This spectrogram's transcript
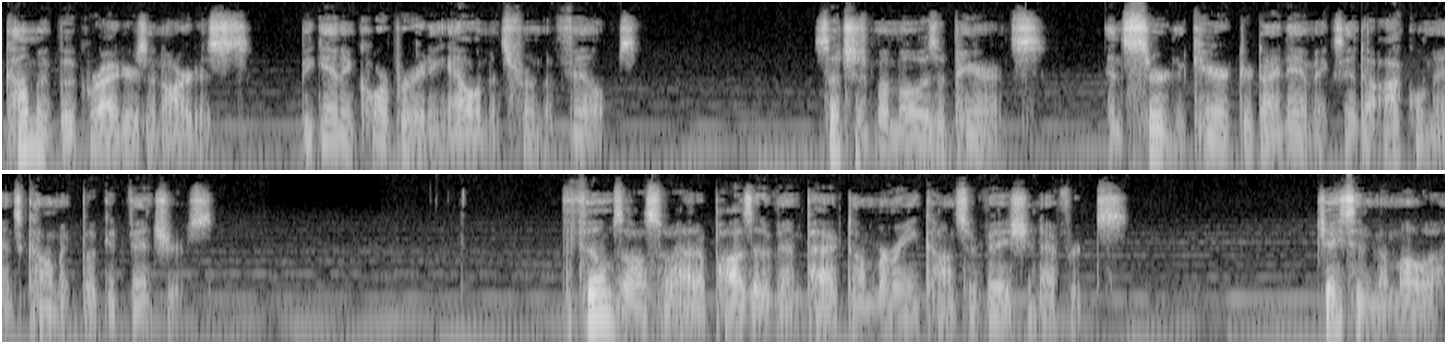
Comic book writers and artists began incorporating elements from the films, such as Momoa's appearance and certain character dynamics into Aquaman's comic book adventures. The films also had a positive impact on marine conservation efforts. Jason Momoa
